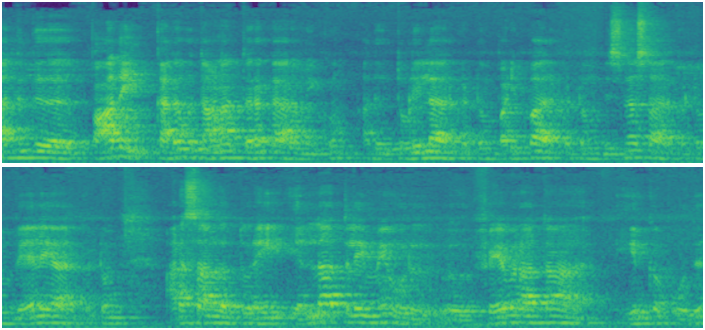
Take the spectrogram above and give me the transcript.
அதுக்கு பாதை கதவு தானாக திறக்க ஆரம்பிக்கும். அது தொழிலாக இருக்கட்டும் படிப்பாக இருக்கட்டும் பிஸ்னஸாக இருக்கட்டும் வேலையாக இருக்கட்டும் அரசாங்கத்துறை எல்லாத்துலேயுமே ஒரு ஃபேவராக தான் இருக்க போகுது.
